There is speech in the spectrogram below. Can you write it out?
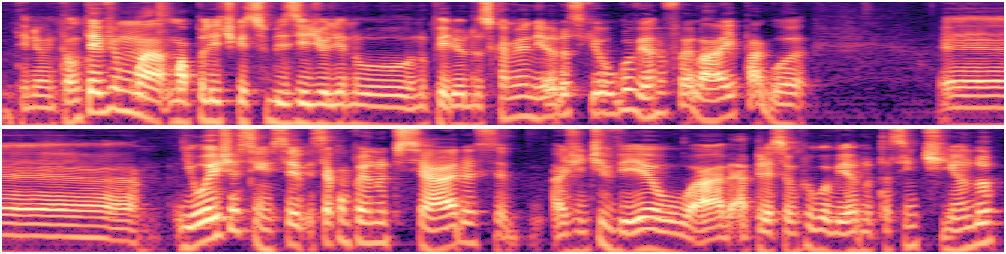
Entendeu? Então teve uma, uma política de subsídio ali no, no período dos caminhoneiros que o governo foi lá e pagou. É... E hoje, assim, você, acompanha o noticiário, você, a gente vê o, a, a, pressão que o governo está sentindo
